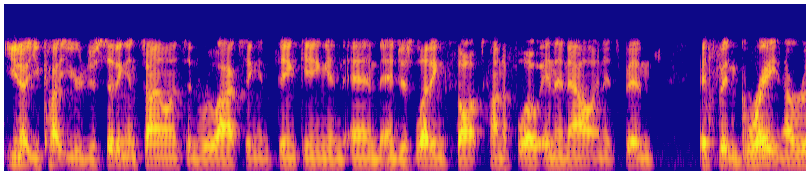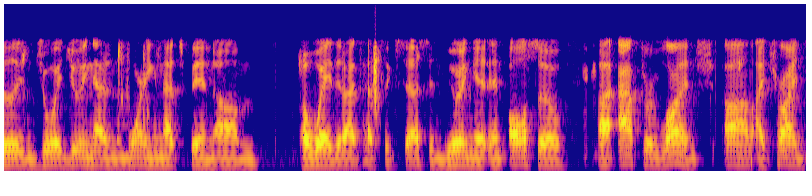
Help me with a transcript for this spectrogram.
you know, you cut, you're just sitting in silence and relaxing and thinking and and and just letting thoughts kind of flow in and out. And it's been, it's been great, and I really enjoy doing that in the morning. And that's been um, a way that I've had success in doing it. And also uh, after lunch, um, I try and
